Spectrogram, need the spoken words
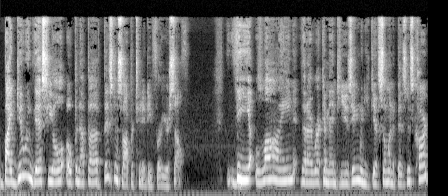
by doing this, you'll open up a business opportunity for yourself. The line that I recommend using when you give someone a business card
